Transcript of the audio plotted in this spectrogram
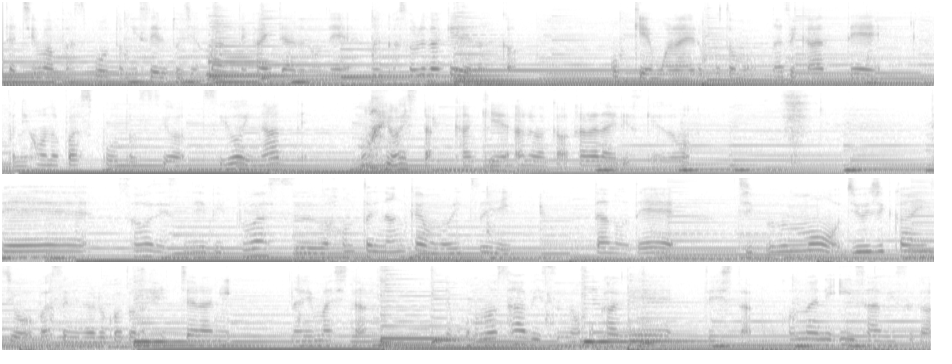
たちはパスポート見せるとジャパンって書いてあるのでなんかそれだけでなんか OK もらえることもなぜかあってやっぱ日本のパスポート強強いなって思いました。関係あるのかわからないですけれども。間以上バスに乗ることがへっちゃらになりました。でもこのサービスのおかげでした。こんなにいいサービスが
